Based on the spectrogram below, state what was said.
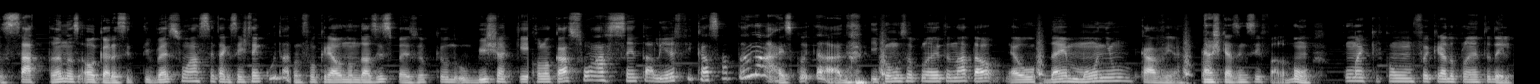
Satanas. Ó, oh, cara, se tivesse um acento aqui, vocês têm que cuidar quando for criar o nome das espécies, viu? Porque o, o bicho aqui, colocasse um acento ali, ia ficar satanás, cuidado. E como seu planeta natal é o Daemonium Caviar. Acho que é assim que se fala. Bom, como é que como foi criado o planeta dele?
